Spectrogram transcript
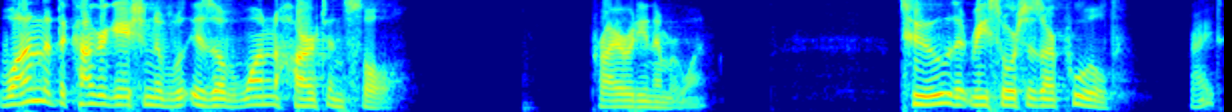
One, that the congregation of, is of one heart and soul. Priority number one. Two, that resources are pooled, right?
